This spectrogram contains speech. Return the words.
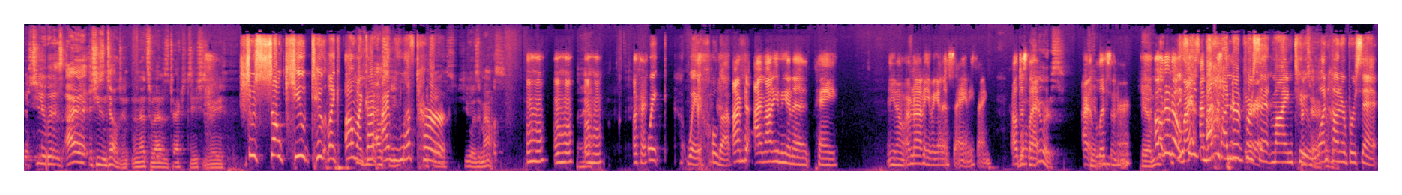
'Cause she was I she's intelligent and that's what I was attracted to. She's very She was so cute too. Like, oh my she's god, I loved her. She was a mouse. Mm-hmm. Mm-hmm. So, yeah. Mm-hmm. Okay. Wait, wait, hold up. I'm I'm not even gonna pay. You know, I'm not even gonna say anything. I'll just What was let yours? Our Yeah. listener. Yeah. Oh no, no, this my is I'm hundred percent mine too. Eric, One okay. hundred percent.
